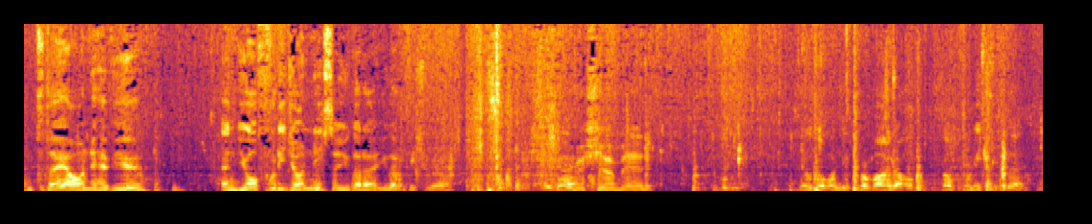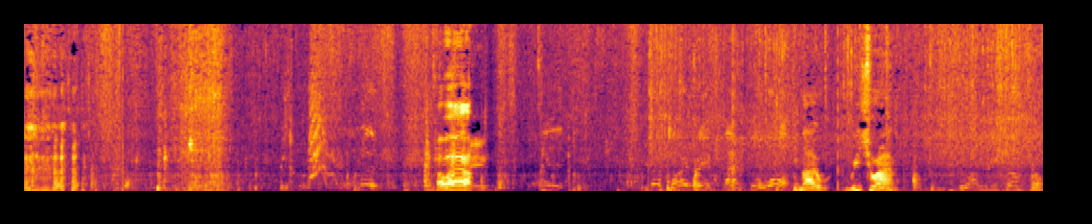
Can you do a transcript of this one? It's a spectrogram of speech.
And today I only have you and your footage only, so you gotta you gotta fish well. Okay? For sure, man. You're the only provider of some footage today. How are you? No, which one? Do you come from?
